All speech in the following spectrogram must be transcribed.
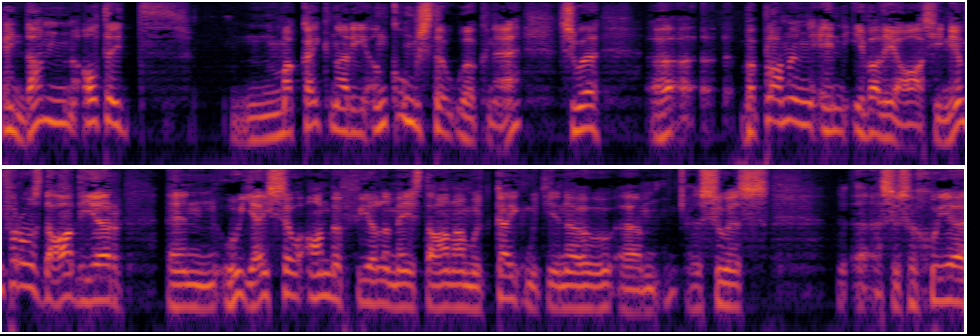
en dan altyd maar kyk na die inkomste ook nê so uh, beplanning en evaluasie. Neem vir ons daardeur en hoe jy sou aanbeveel 'n mens daarna moet kyk moet jy nou um, soos uh, soos 'n goeie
